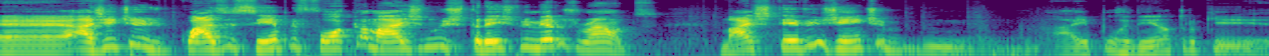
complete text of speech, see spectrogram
É, a gente quase sempre foca mais nos três primeiros rounds. Mas teve gente aí por dentro que,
